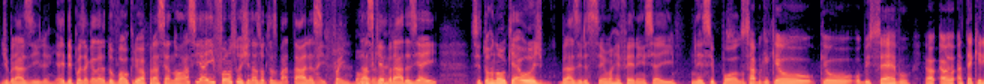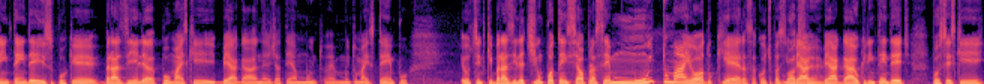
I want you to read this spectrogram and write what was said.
de Brasília. E aí depois a galera do Val criou a Praça é Nossa e aí foram surgindo as outras batalhas Aí foi embora. nas né? quebradas e aí se tornou o que é hoje. Brasília ser uma referência aí nesse polo. Sabe o que, que, eu, que eu observo? Eu, eu até queria entender isso, porque Brasília, por mais que BH né, já tenha muito, é, muito mais tempo, eu sinto que Brasília tinha um potencial para ser muito maior do que era, sacou? Tipo assim, BH, BH, eu queria entender, vocês que,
